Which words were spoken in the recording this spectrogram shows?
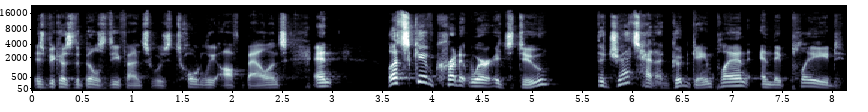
is because the Bills defense was totally off balance. And let's give credit where it's due. The Jets had a good game plan and they played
